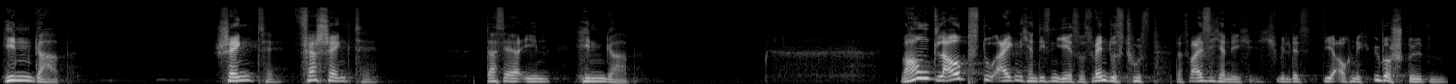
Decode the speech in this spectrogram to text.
hingab, schenkte, verschenkte, dass er ihn hingab. Warum glaubst du eigentlich an diesen Jesus, wenn du es tust? Das weiß ich ja nicht. Ich will das dir auch nicht überstülpen.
